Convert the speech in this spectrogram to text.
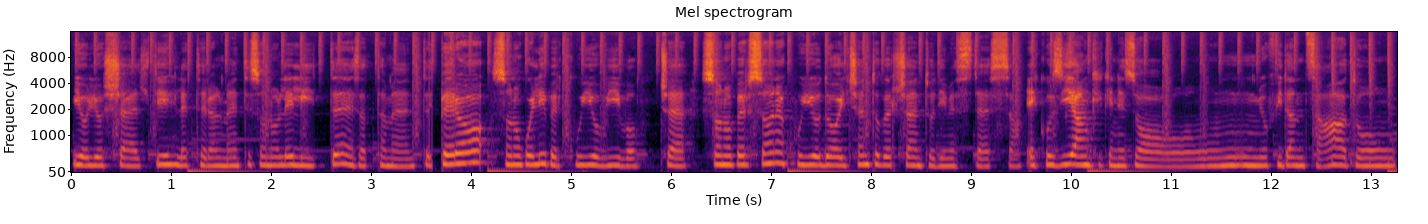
io li ho scelti letteralmente, sono l'elite esattamente, però sono quelli per cui io vivo, cioè sono persone a cui io do il 100% di me stessa e così anche che ne so, un, un mio fidanzato, un-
